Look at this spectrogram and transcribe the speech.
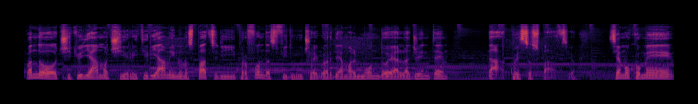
Quando ci chiudiamo ci ritiriamo in uno spazio di profonda sfiducia e guardiamo al mondo e alla gente da questo spazio. Siamo come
